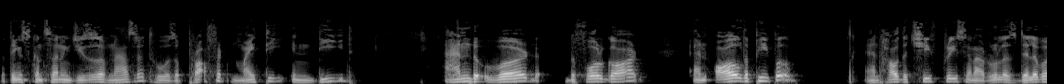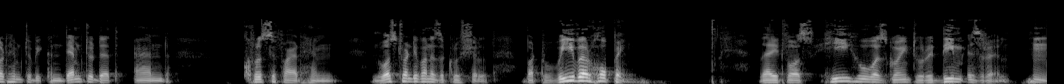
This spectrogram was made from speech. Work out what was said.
The things concerning Jesus of Nazareth, who was a prophet, mighty in deed and word before God and all the people and how the chief priests and our rulers delivered him to be condemned to death and crucified him. And verse 21 is a crucial, but we were hoping that it was he who was going to redeem Israel. Hmm.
